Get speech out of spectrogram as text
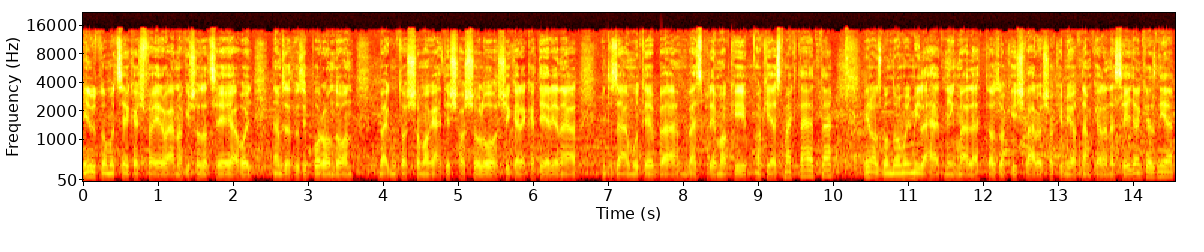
Én úgy tudom, hogy Székesfehérvárnak is az a célja, hogy nemzetközi porondon megmutassa magát és hasonló sikereket érjen el, mint az elmúlt évben Veszprém, aki, aki ezt megtehette. Én azt gondolom, hogy mi lehetnénk mellette az a kisváros, aki miatt nem kellene szégyenkeznie,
